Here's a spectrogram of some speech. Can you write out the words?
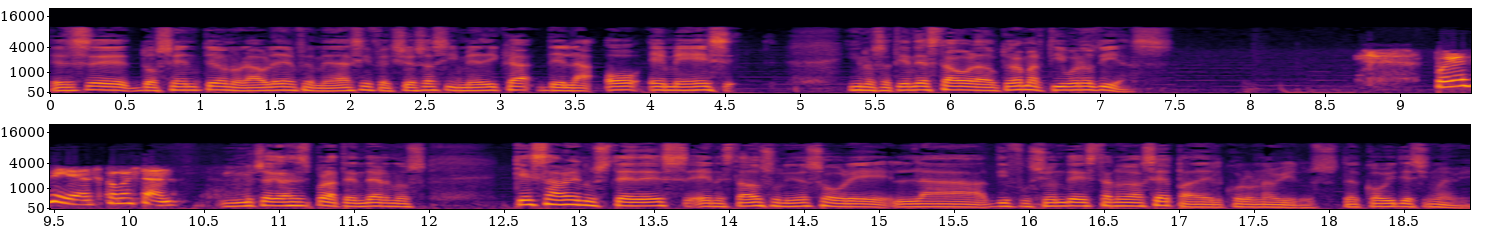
es eh, docente honorable de enfermedades infecciosas y médica de la OMS y nos atiende a esta hora. Doctora Martí, buenos días. Buenos días, ¿cómo están? Muchas gracias por atendernos. ¿Qué saben ustedes en Estados Unidos sobre la difusión de esta nueva cepa del coronavirus, del COVID-19?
